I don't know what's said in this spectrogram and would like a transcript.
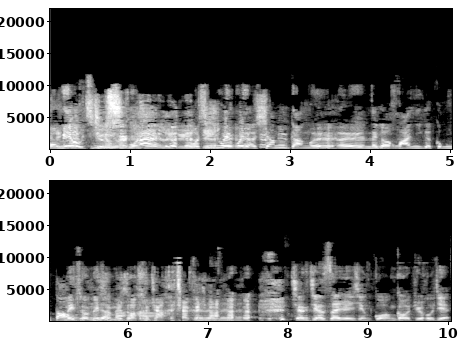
我没有急，我是我是因为为了香港而而那个还一个公道。没错没错没错，喝茶喝茶喝茶。对对对，锵锵三人行，广告之后见。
